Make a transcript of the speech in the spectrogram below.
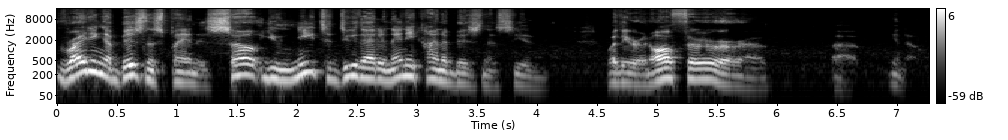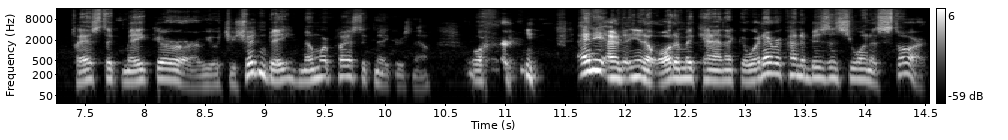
writing a business plan is so you need to do that in any kind of business, you, whether you're an author or a, plastic maker or what you shouldn't be, no more plastic makers now, or any, you know, auto mechanic or whatever kind of business you want to start.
